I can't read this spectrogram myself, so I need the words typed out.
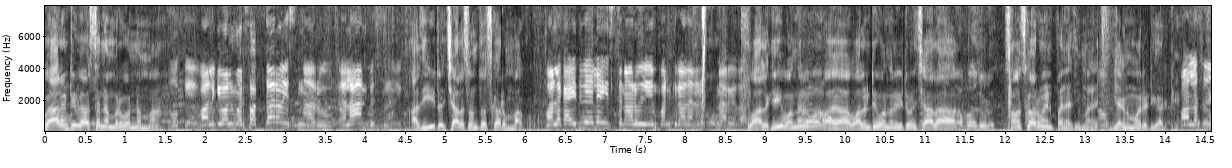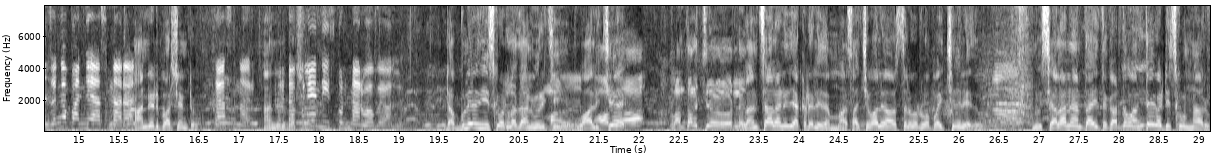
వాలంటీర్ వ్యవస్థ నెంబర్ వన్ అమ్మా. ఓకే వాళ్ళకి వాళ్ళు మరి సత్కారం ఇస్తున్నారు. ఎలా అనిపిస్తుంది మీకు? అది ఇయటం చాలా సంతోషకరం మాకు. వాళ్ళకి ఐదు వేలే ఇస్తున్నారు ఏం పనికిరాదని అంటున్నారు కదా. వాళ్ళకి వందనం వాలంటీర్ వందనం ఇవ్వడం చాలా సంస్కారమైన పని అది మన జగన్మోహన్ రెడ్డి గారికి. వాళ్ళు అసలు నిజంగా పని చేస్తున్నారా? Hundred percent. చేస్తున్నారు. 100% డబ్బులు ఏం తీసుకుంటున్నారు బాబాయ్ వాళ్ళు? డబ్బులు ఏం తీసుకోవట్లేదు దాని గురించి? వాళ్ళు ఇచ్చే లంచాలు ఇచ్చే లంచాలు అనేది ఎక్కడ లేదమ్మా. సచివాలయ వ్యవస్థలో కూడా రూపాయి ఇచ్చేది లేదు. నువ్వు సెలాన్ని ఎంత అయితే కడతాం అంతే కట్టించుకుంటున్నారు.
